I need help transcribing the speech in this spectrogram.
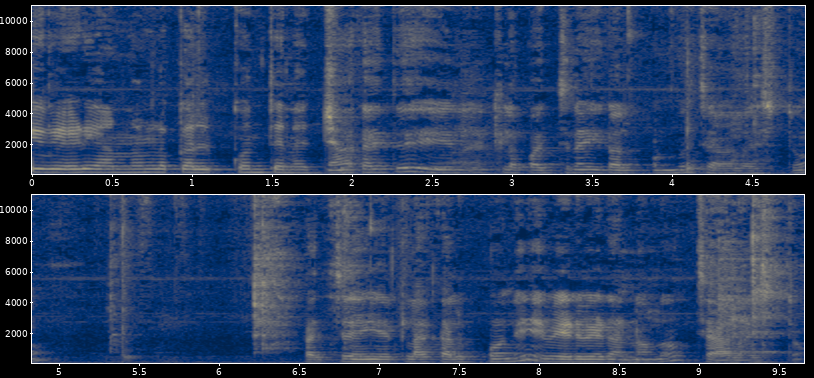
ఈ వేడి అన్నంలో కలుపుకొని తినచ్చు. నాకైతే ఇట్లా పచ్చినవి కలుపుకుంటూ చాలా ఇష్టం. పచ్చి ఇట్లా కలుపుకొని వేడి వేడి అన్నంలో చాలా ఇష్టం.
